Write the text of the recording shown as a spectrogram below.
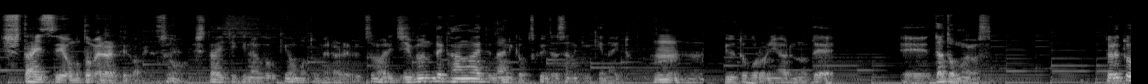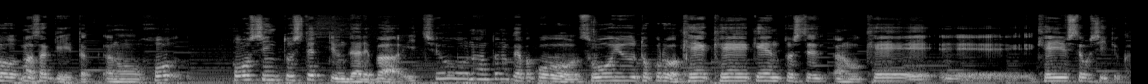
主体性を求められているわけですね。、主体的な動きを求められる。つまり自分で考えて何かを作り出さなきゃいけない。というところにあるので、えーだと思います。それと、まあさっき言った、あの、方方針としてっていうんであれば、一応なんとなくやっぱこう、そういうところは経経験として、あの、経、えー経由してほしいというか、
